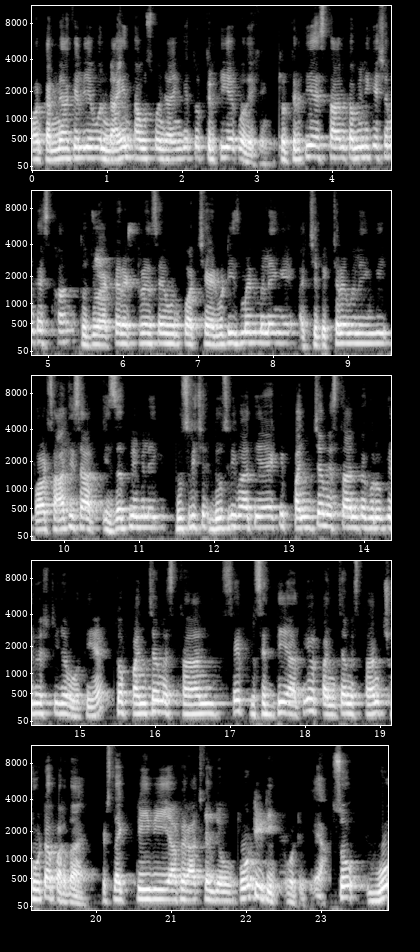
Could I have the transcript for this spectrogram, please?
और कन्या के लिए वो नाइन्थ हाउस में जाएँगे तो तृतीय को देखेंगे। तो तृतीय स्थान कम्युनिकेशन का स्थान तो जो एक्टर एक्ट्रेस है, उनको अच्छे एडवर्टीजमेंट मिलेंगे, अच्छी पिक्चरें मिलेंगी, और साथ ही साथ इज़्ज़त भी मिलेगी। दूसरी दूसरी बात यह है कि पंचम स्थान पर गुरु की दृष्टि जब होती है तो पंचम स्थान से प्रसिद्धि आती है और पंचम स्थान छोटा पर्दा है। इट्स लाइक टीवी या फिर आजकल जो ओटीटी ओटीटी या सो वो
